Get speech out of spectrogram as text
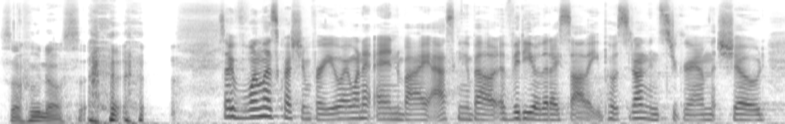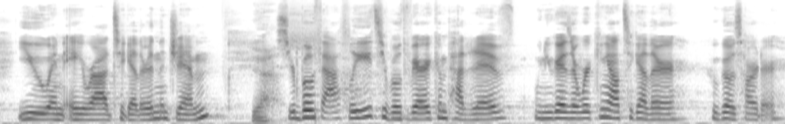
so who knows? So I have one last question for you. I want to end by asking about a video that I saw that you posted on Instagram that showed you and A Rod together in the gym. Yes. So you're both athletes, you're both very competitive. When you guys are working out together, who goes harder?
